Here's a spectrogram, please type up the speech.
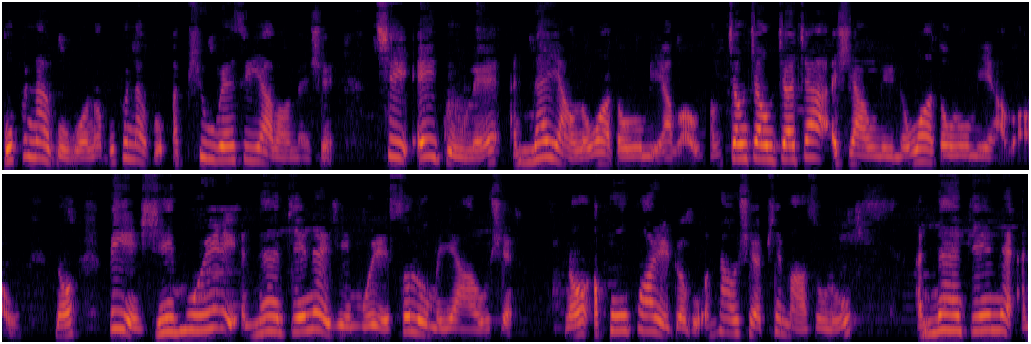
ဘိုးဖနက်ကိုပေါ့နော်ဘိုးဖနက်ကိုအဖြူပဲစီးရပါမယ်ရှင့်ခြေအိတ်ကိုလည်းအနက်ရောင်လုံးဝသုံးလို့မရပါဘူးကြောင်ကြောင်ကြကြအယောင်တွေလုံးဝသုံးလို့မရပါဘူးနော်ပြီးရင်ရေမွေးတွေအနံပြင်းတဲ့ရေမွေးတွေစွတ်လို့မရဘူးရှင့်နော်အဖိုးဖွားတွေအတွက်ကိုအနှောက်အယှက်ဖြစ်မှာဆိုလို့အနံပြင်းတဲ့အ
